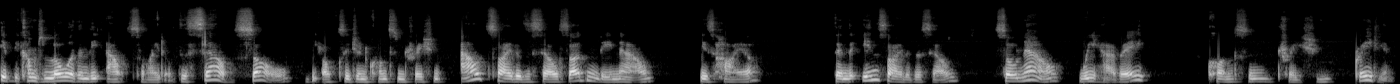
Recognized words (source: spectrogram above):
it becomes lower than the outside of the cell. So the oxygen concentration outside of the cell suddenly now is higher than the inside of the cell. So now we have a concentration gradient.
